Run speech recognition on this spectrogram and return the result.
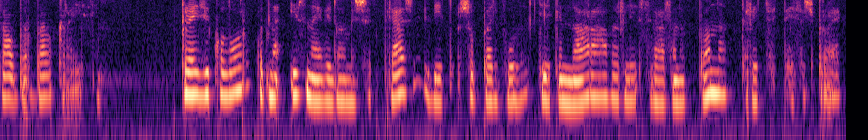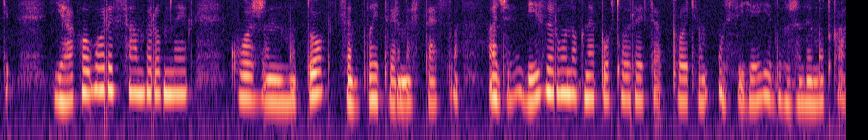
Zauberbell Crazy. Crazy Color – одна із найвідоміших пряж від Шопель Вули. Тільки на Раверлі зв'язано понад 30 тисяч проєктів. Як говорить сам виробник, кожен моток це витвір мистецтва, адже візерунок не повторюється протягом усієї довжини мотка,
